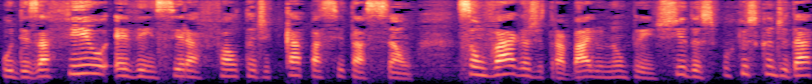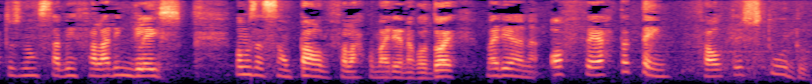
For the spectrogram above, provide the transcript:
O desafio é vencer a falta de capacitação. São vagas de trabalho não preenchidas porque os candidatos não sabem falar inglês. Vamos a São Paulo falar com Mariana Godoy. Mariana, oferta tem, falta estudo.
